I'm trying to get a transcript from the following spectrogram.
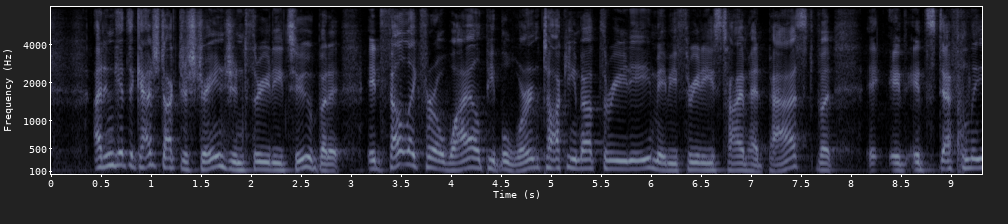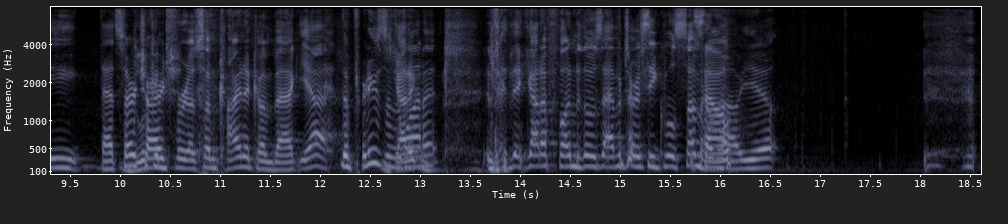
I didn't get to catch Doctor Strange in 3D too, but it, it felt like for a while people weren't talking about 3D. Maybe 3D's time had passed, but it, it, it's definitely That looking surcharge. for some kind of comeback. Yeah, The producers Gotta- want it. They gotta fund those Avatar sequels somehow. somehow, yeah.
